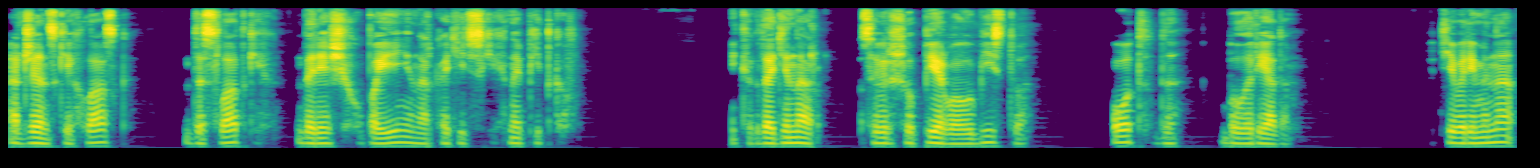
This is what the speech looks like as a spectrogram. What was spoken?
От женских ласк до сладких, дарящих упоение наркотических напитков. И когда Динар совершил первое убийство, Отд был рядом. В те времена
